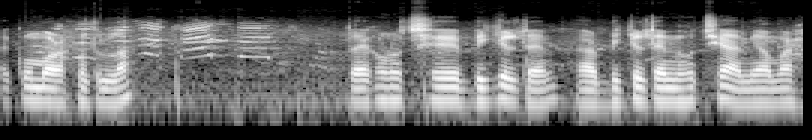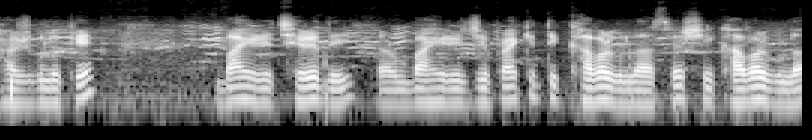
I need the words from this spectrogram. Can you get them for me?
রহমতুল্লাহ তো এখন হচ্ছে বিকেল টাইম আর বিকেল টাইমে হচ্ছে আমি আমার হাঁসগুলোকে বাইরে ছেড়ে দিই, কারণ বাইরের যে প্রাকৃতিক খাবারগুলো আছে, সেই খাবারগুলো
